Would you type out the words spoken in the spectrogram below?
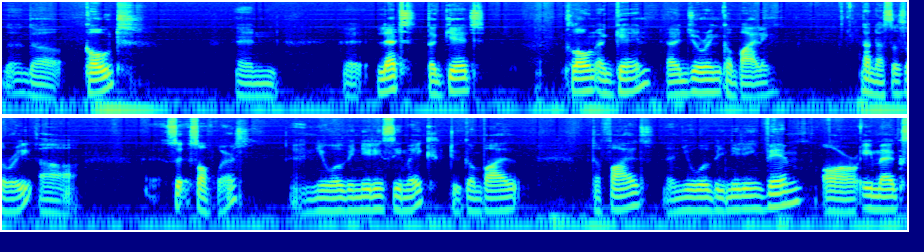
the, the code and uh, let the git clone again uh, during compiling not necessary uh, softwares. And you will be needing CMake to compile the files. And you will be needing Vim or Emacs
